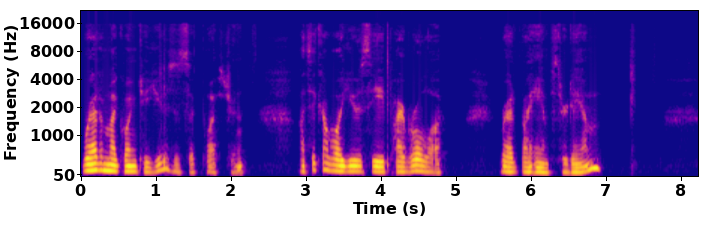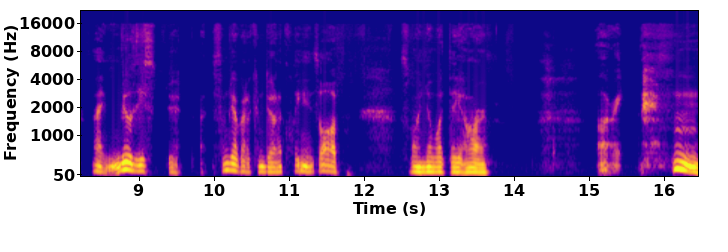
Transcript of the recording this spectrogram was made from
red am I going to use is the question. I think I will use the Pyrola red by Amsterdam. I knew these, someday I've got to come down and clean these off so I know what they are. Alright. Hmm.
